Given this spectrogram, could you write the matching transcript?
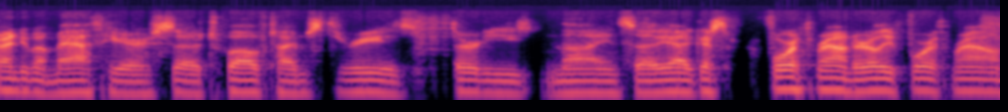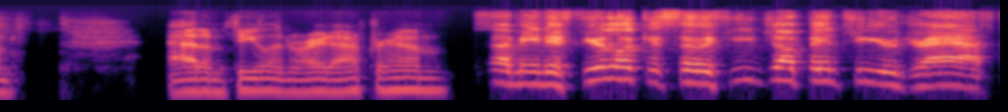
Trying to do my math here. So 12 times three is 39. So yeah, I guess fourth round, early fourth round. Adam Thielen right after him. I mean, if you're looking, so if you jump into your draft,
